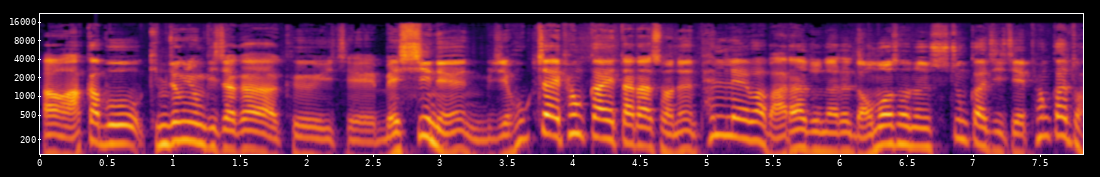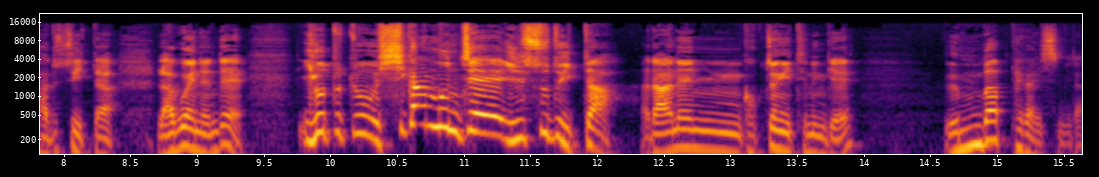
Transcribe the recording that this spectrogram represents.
어, 아까 뭐 김정용 기자가 그 이제 메시는 이제 혹자의 평가에 따라서는 펠레와 마라도나를 넘어서는 수준까지 이제 평가도 받을 수 있다라고 했는데 이것도 좀 시간 문제일 수도 있다라는 걱정이 드는 게 은바페가 있습니다.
